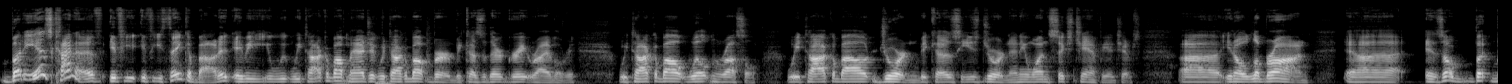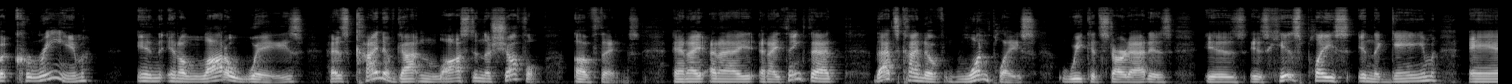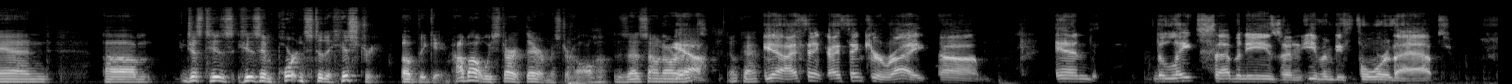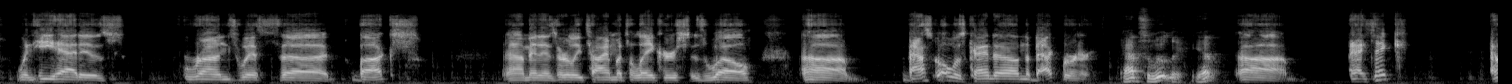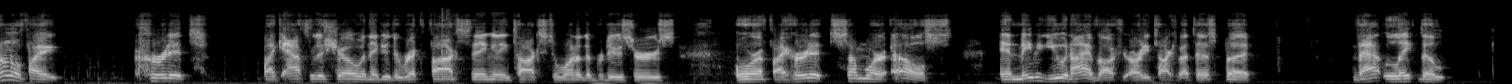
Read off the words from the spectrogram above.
But he is kind of, if you if you think about it, I mean, we, we talk about Magic, we talk about Bird because of their great rivalry. We talk about Wilton Russell. We talk about Jordan because he's Jordan and he won six championships. Uh, you know, LeBron. Uh, and so, but but Kareem, in in a lot of ways, has kind of gotten lost in the shuffle of things. And I and I and I think that that's kind of one place we could start at is is is his place in the game and um, just his his importance to the history of the game. How about we start there, Mr. Hall? Does that sound all right? Yeah. Okay. Yeah, I think I think you're right. Um, and the late '70s and even before that, when he had his runs with uh, Bucks um, and his early time with the Lakers as well, um, basketball was kind of on the back burner. Absolutely. Yep. Um, and I think I don't know if I heard it like after the show when they do the Rick Fox thing and he talks to one of the producers, or if I heard it somewhere else, and maybe you and I have already talked about this, but that late the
